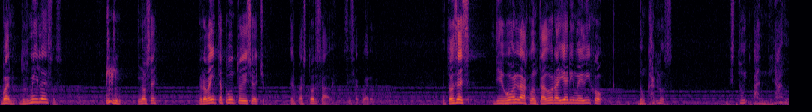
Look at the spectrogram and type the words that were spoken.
Bueno, dos mil esos. no sé. Pero 20.18. El pastor sabe, si se acuerda. Entonces llegó la contadora ayer y me dijo, don Carlos, estoy admirado,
